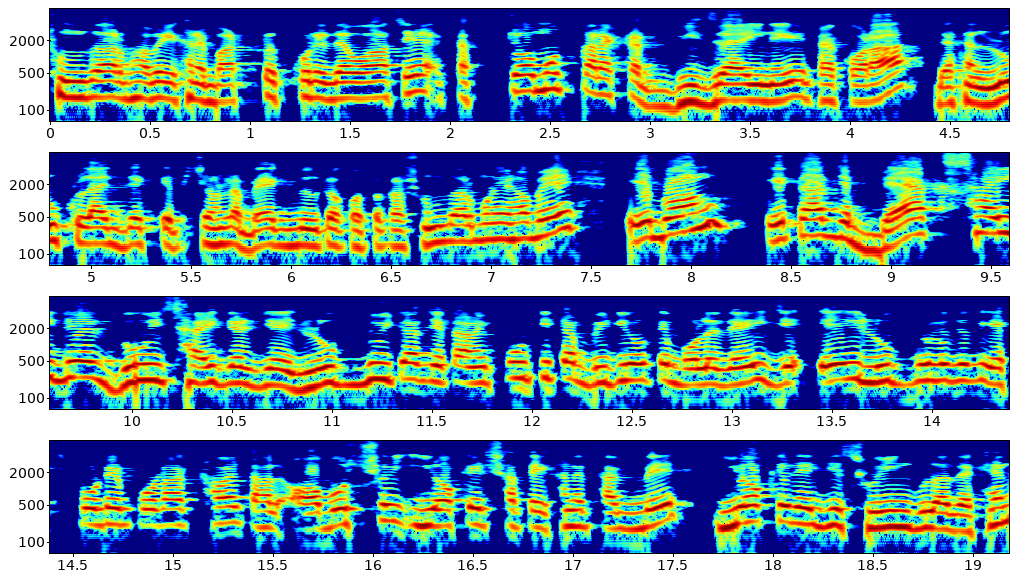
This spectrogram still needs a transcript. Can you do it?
সুন্দরভাবে এখানে বাটপেক করে দেওয়া আছে। একটা চমৎকার একটা ডিজাইনে এটা করা। দেখেন লুক লাইক দেখতে পিছনটা ব্যাক ভিউটা কতটা সুন্দর মনে হবে। এবং এটার যে ব্যাক সাইডের দুই সাইডের যে লুপ দুইটা, যেটা আমি প্রতিটা ভিডিওতে বলে দেই যে এই লুপগুলো যদি এক্সপোর্টের প্রোডাক্ট হয়, তাহলে অবশ্যই ইয়কের সাথে এখানে থাকবে। ইয়কের এই যে সুইংগুলা দেখেন,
